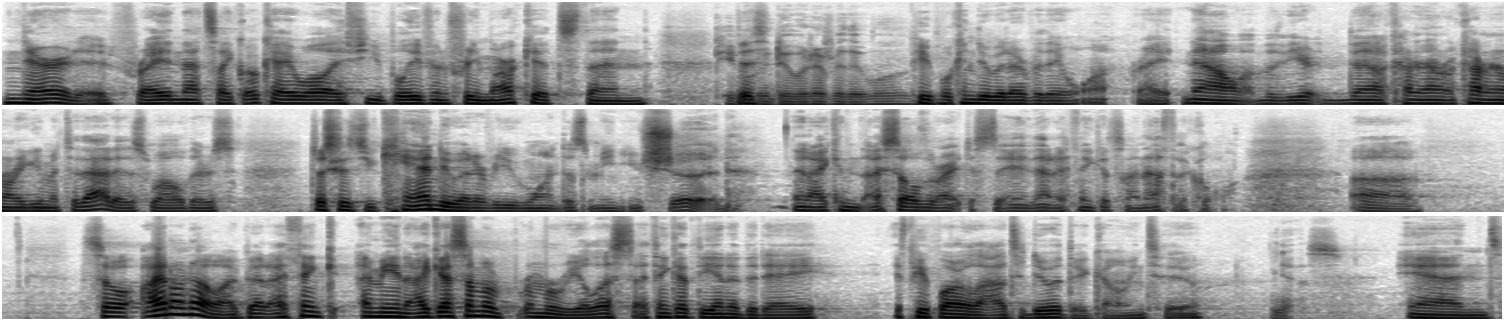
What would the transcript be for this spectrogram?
narrative, right? And that's like, okay, well, if you believe in free markets, then People this- can do whatever they want. people can do whatever they want, right? Now, the, the counter, counter argument to that is, well, there's just because you can do whatever you want doesn't mean you should. And I can, I still have the right to say that I think it's unethical. Uh, so I don't know. I bet, I think, I mean, I guess I'm a, I'm a realist. I think at the end of the day, if people are allowed to do it, they're going to. yes. And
